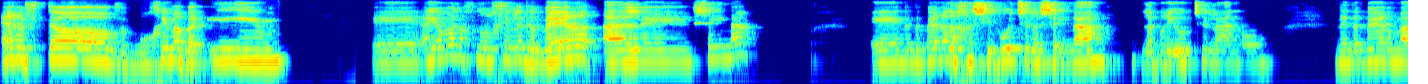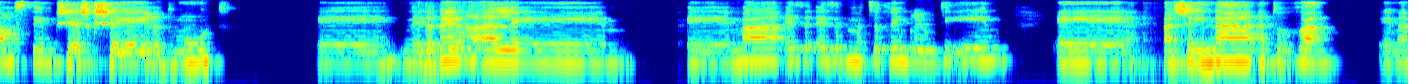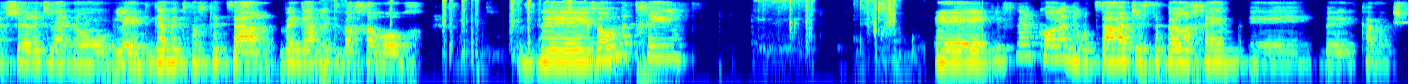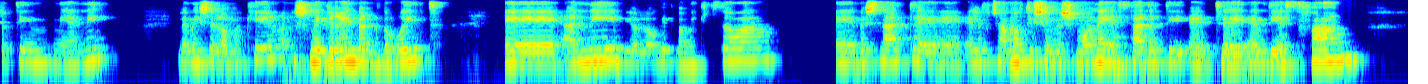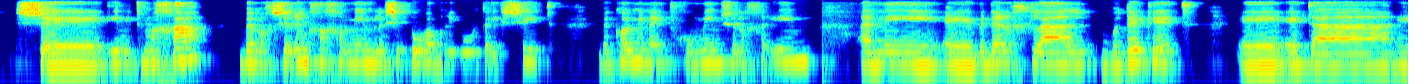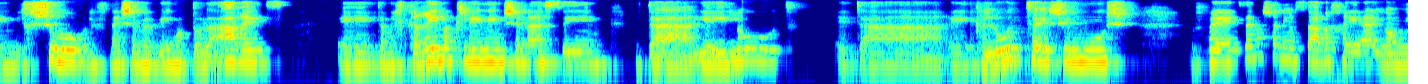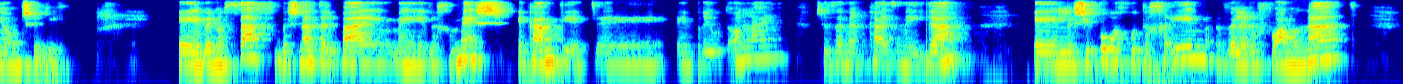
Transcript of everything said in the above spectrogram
ערב טוב וברוכים הבאים. Uh, היום אנחנו הולכים לדבר על uh, שינה. Uh, נדבר על החשיבות של השינה לבריאות שלנו, נדבר מה עושים כשיש קשיי הירדמות, uh, נדבר על uh, uh, מה, איזה, איזה מצבים בריאותיים uh, השינה הטובה מאפשרת לנו גם לטווח קצר וגם לטווח ארוך. ובואו נתחיל. לפני הכל אני רוצה רק לספר לכם בכמה משפטים מי אני, למי שלא מכיר. שמי גרינברג דורית, אני ביולוגית במקצוע. בשנת 1998 ייסדתי את MDS פארם, שהיא מתמחה במכשירים חכמים לשיפור הבריאות האישית בכל מיני תחומים של החיים. אני בדרך כלל בודקת את המכשור לפני שמביאים אותו לארץ, את המחקרים הקליניים שנעשים, את היעילות, את הקלות שימוש, וזה מה שאני עושה בחיי היום-יום שלי. בנוסף, בשנת 2005 הקמתי את בריאות אונליין, שזה מרכז מידע לשיפור איכות החיים ולרפואה מונעת,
